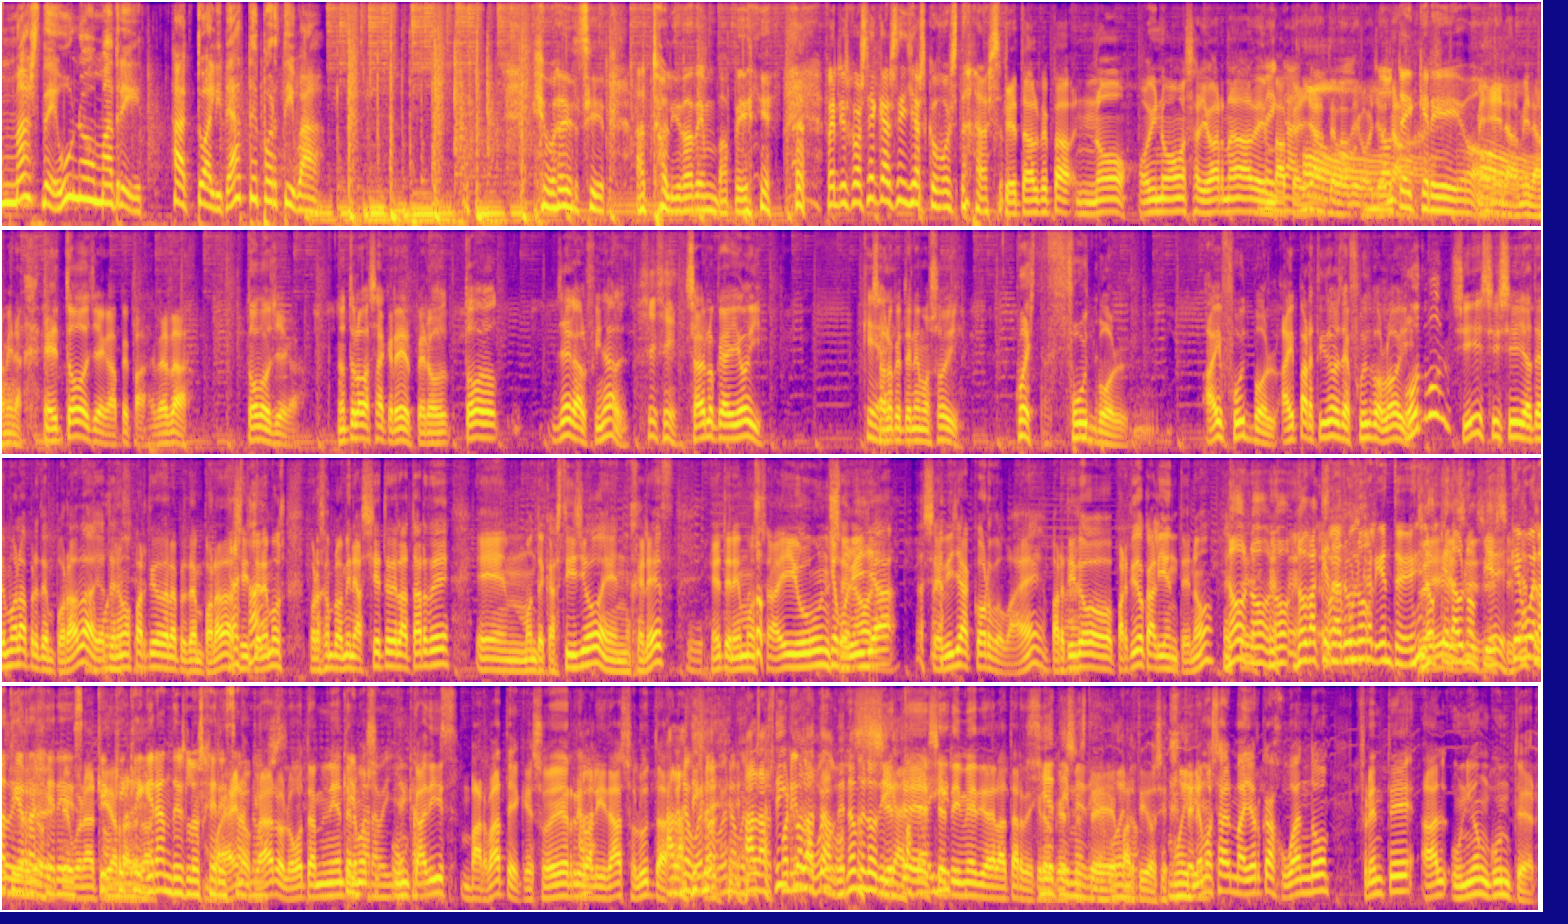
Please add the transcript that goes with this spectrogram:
Más de uno Madrid. Actualidad deportiva. ¿Qué va a decir? Actualidad de Mbappé. Félix José Casillas, ¿cómo estás? ¿Qué tal, Pepa? No, hoy no vamos a llevar nada de Venga, Mbappé, ya te lo digo yo. no te creo. Mira, mira, mira. Eh, todo llega, Pepa, de verdad. Todo llega. No te lo vas a creer, pero todo llega al final. Sí, sí. ¿Sabes lo que hay hoy? ¿Qué ¿Sabes lo que tenemos hoy? Cuesta. Fútbol. Hay fútbol, hay partidos de fútbol hoy. ¿Fútbol? Sí, sí, sí, ya tenemos la pretemporada, ya tenemos partidos de la pretemporada. ¿Ya Sí, está? tenemos, por ejemplo, mira, 7 de la tarde en Montecastillo, en Jerez. eh, tenemos ahí un Sevilla, hora. Sevilla-Córdoba, ¿eh? Partido, partido caliente, ¿no? No, Este- no, no, no va a quedar Muy uno. caliente, ¿eh? No Sí, queda sí, uno sí, pie. sí. Qué buena tierra. Jerez. Qué buena tierra, qué- grandes los jerezanos. Bueno, claro, luego también Qué tenemos un Cádiz. Cádiz-Barbate, que eso es rivalidad absoluta. A las Bueno, cinco- bueno, bueno, me a lo las estás 5 de la tarde, no me lo digas. Siete, Ahí. siete y media de la tarde creo que es media, bueno, bien. Tenemos al Mallorca jugando frente al Unión Gunter,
